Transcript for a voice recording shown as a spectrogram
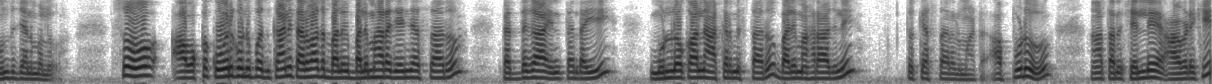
ముందు జన్మలు. సో ఆ ఒక్క కోరిక ఉండిపోతుంది కానీ తర్వాత బలి బలి మహారాజ్ ఏం చేస్తారు? పెద్దగా ఇంత అయ్యి ముల్లోకాలని ఆక్రమిస్తారు. బలి మహారాజుని తొక్కేస్తారనమాట అప్పుడు తన చెల్లె ఆవిడకి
